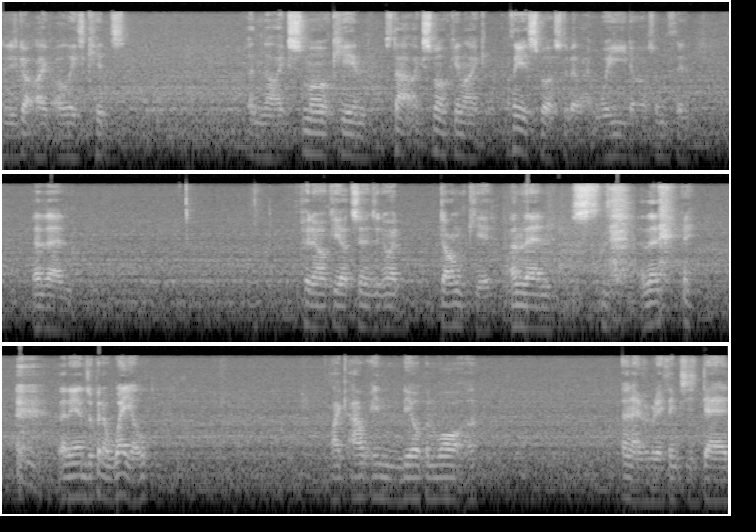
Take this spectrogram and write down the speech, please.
and he's got like all these kids and they're like smoking start like smoking like I think it's supposed to be like weed or something and then Pinocchio turns into a donkey and then and then then he ends up in a whale like out in the open water and everybody thinks he's dead.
